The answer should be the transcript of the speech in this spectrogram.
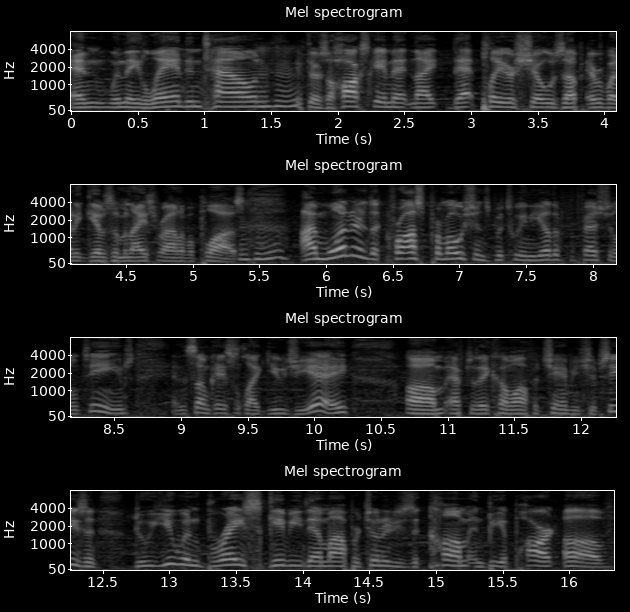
And when they land in town, mm-hmm. if there's a Hawks game that night, that player shows up. Everybody gives them a nice round of applause. Mm-hmm. I'm wondering the cross promotions between the other professional teams, and in some cases like UGA, um, after they come off a championship season, do you embrace giving them opportunities to come and be a part of?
